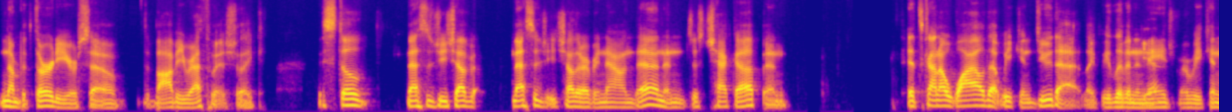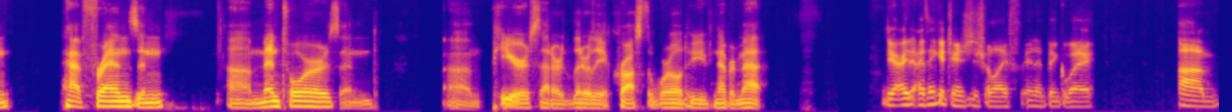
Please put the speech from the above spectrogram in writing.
number 30 or so the bobby rethwish like we still message each other message each other every now and then and just check up and it's kind of wild that we can do that like we live in an Yeah. age where we can have friends and um, mentors and um, peers that are literally across the world who you've never met Yeah, I, I think it changes your life in a big way. Um,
